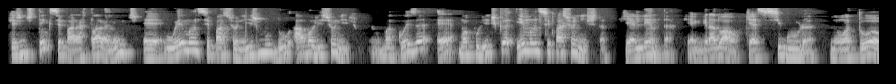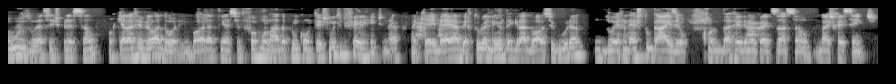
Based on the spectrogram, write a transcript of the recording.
que a gente tem que separar claramente é o emancipacionismo do abolicionismo. Uma coisa é uma política emancipacionista, que é lenta, que é gradual, que é segura. Não à toa uso essa expressão porque ela é reveladora, embora tenha sido formulada para um contexto muito diferente. Né? Aqui a ideia é a abertura lenta e gradual e segura do Ernesto Geisel, da redemocratização mais recente.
